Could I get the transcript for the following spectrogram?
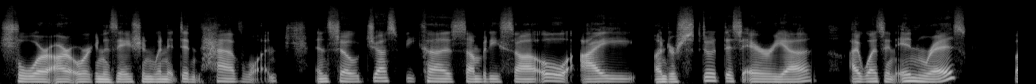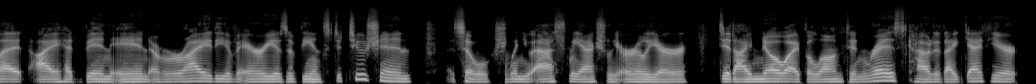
for our organization when it didn't have one. And so just because somebody saw, oh, I understood this area, I wasn't in risk, but I had been in a variety of areas of the institution. So when you asked me actually earlier, did I know I belonged in risk? How did I get here?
